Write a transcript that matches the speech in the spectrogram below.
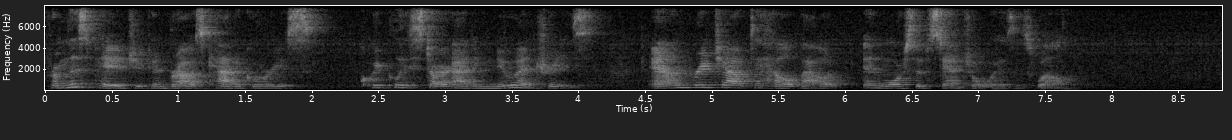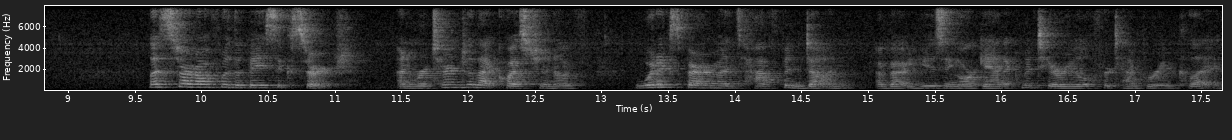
From this page you can browse categories, quickly start adding new entries, and reach out to help out in more substantial ways as well. Let's start off with a basic search and return to that question of what experiments have been done about using organic material for tempering clay?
